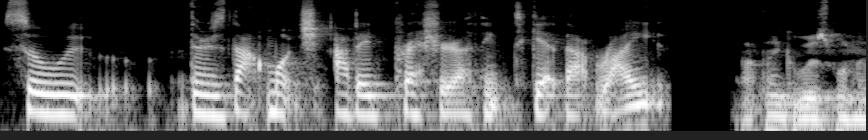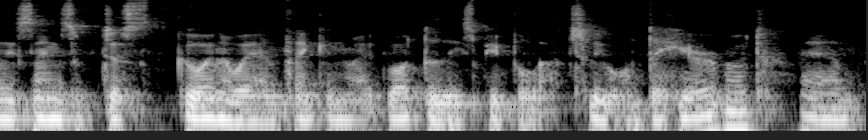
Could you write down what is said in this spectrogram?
So there's that much added pressure I think to get that right. I think it was one of these things of just going away and thinking, right, what do these people actually want to hear about? Um,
